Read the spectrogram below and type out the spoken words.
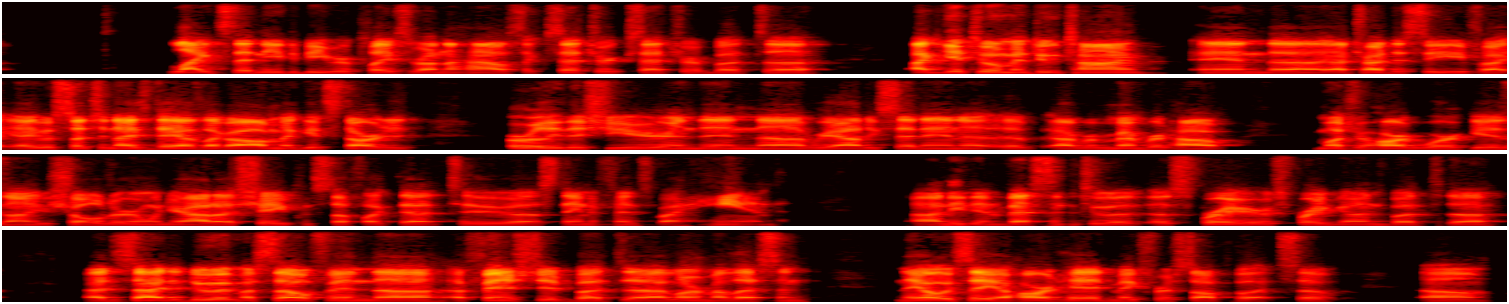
lights that need to be replaced around the house, et cetera, et cetera. But uh, I get to them in due time, and uh, I tried to see if I. It was such a nice day. I was like, oh, I'm gonna get started early this year, and then uh, reality set in. Uh, uh, I remembered how much of hard work is on your shoulder, and when you're out of shape and stuff like that, to stain a fence by hand. I need to invest into a, a spray a spray gun, but I decided to do it myself, and uh, I finished it. But uh, I learned my lesson. And they always say a hard head makes for a soft butt. So um,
